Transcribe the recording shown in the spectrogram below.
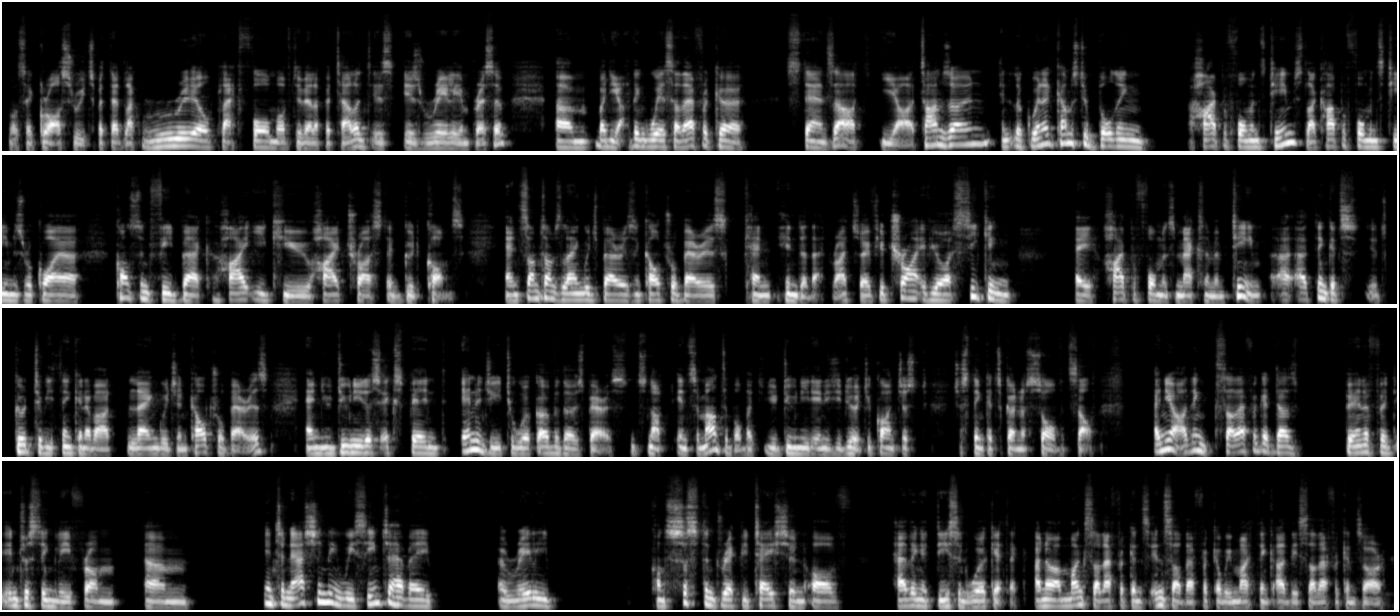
well say grassroots, but that like real platform of developer talent is is really impressive. Um, but yeah, I think where South Africa stands out, yeah, time zone. And look, when it comes to building high performance teams, like high performance teams require constant feedback, high EQ, high trust, and good comms. And sometimes language barriers and cultural barriers can hinder that, right? So if you try, if you are seeking a high performance maximum team, I, I think it's it's good to be thinking about language and cultural barriers. And you do need to expend energy to work over those barriers. It's not insurmountable, but you do need energy to do it. You can't just just think it's going to solve itself. And yeah, I think South Africa does benefit interestingly from um, internationally. We seem to have a a really consistent reputation of having a decent work ethic. I know among South Africans in South Africa, we might think, oh, these South Africans are,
